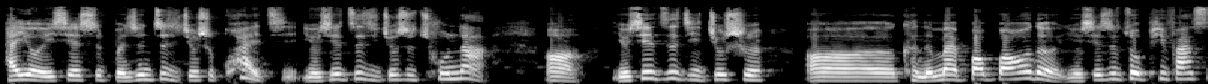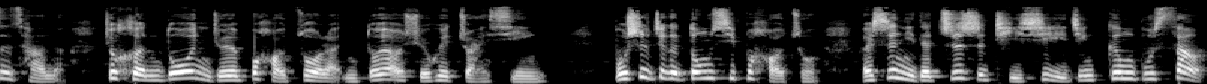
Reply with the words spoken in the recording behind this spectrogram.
还有一些是本身自己就是会计，有些自己就是出纳啊，有些自己就是呃可能卖包包的，有些是做批发市场的，就很多你觉得不好做了，你都要学会转型，不是这个东西不好做，而是你的知识体系已经跟不上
